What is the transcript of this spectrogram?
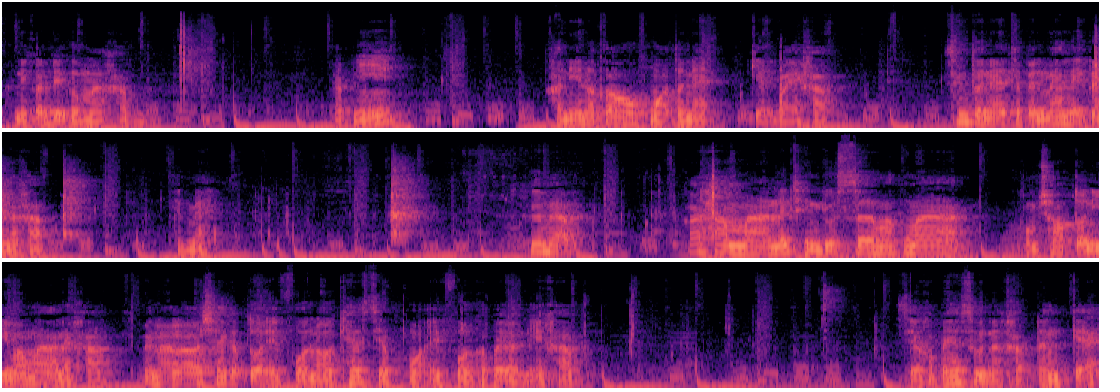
อันนี้ก็ดึงออกมาครับ แบบนี้ คราวนี้เราก็เอาหัวตัวเนี้ยเก็บไว้ครับ ซึ่งตัวเนี้ยจะเป็นแม่เหล็กด้วยนะครับ เห็นไหม คือแบบก็ทำมานึกถึงยูเซอร์มาก ๆ ผมชอบตัวนี้มากๆเลยครับ เวลาเราใช้กับตัว iPhone เราแค่เสียบหัว iPhone เข้าไปแบบนี้ครับ เสียบเข้าไปให้สุดนะครับ ดังแก๊ก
